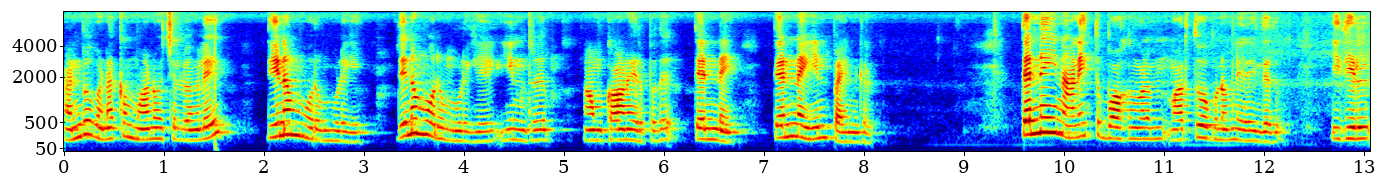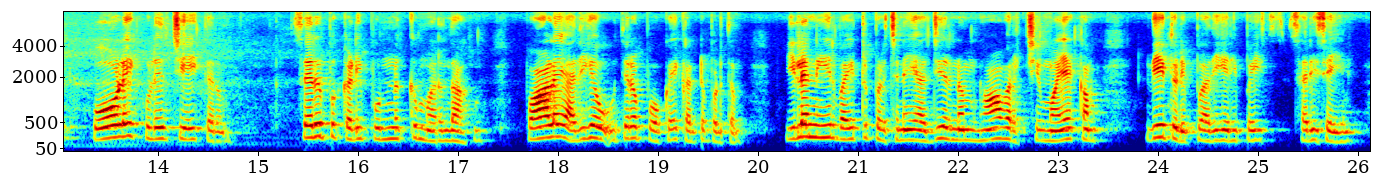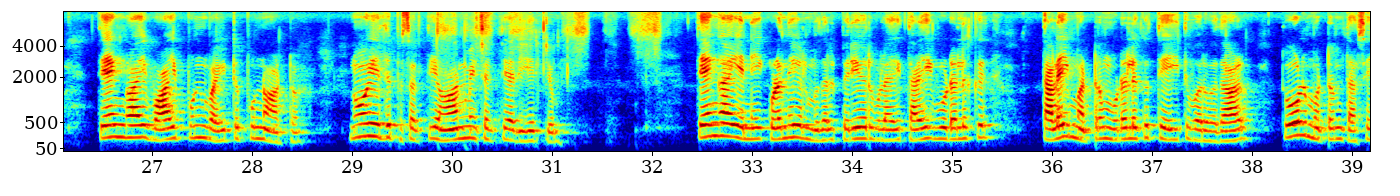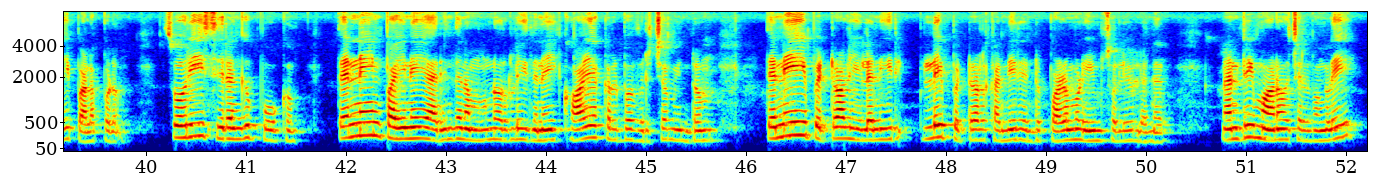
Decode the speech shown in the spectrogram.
அன்பு வணக்கம் மாணவ செல்வங்களே தினம் ஒரு மூலிகை. தினம் ஒரு மூலிகையில் இன்று நாம் காண இருப்பது தென்னை. தென்னையின் பயன்கள். தென்னையின் அனைத்து பாகங்களும் மருத்துவ குணம் நிறைந்தது. இதில் ஓலை குளிர்ச்சியை தரும். செருப்பு கடி புண்ணுக்கு மருந்தாகும். பாலை அதிக உதிரப்போக்கை கட்டுப்படுத்தும். இளநீர் வயிற்று பிரச்சனை அஜீரணம் நாவறட்சி மயக்கம் இதயத்துடிப்பு அதிகரிப்பை சரி செய்யும். தேங்காய் வாய்ப்புண் வயிற்றுப்புண் ஆட்டும். நோய் எதிர்ப்பு சக்தி ஆண்மை சக்தி அதிகரிக்கும். தேங்காய் எண்ணெய் குழந்தைகள் முதல் பெரியவர்கள் வரை தலை உடலுக்கு தலை மற்றும் உடலுக்கு தேய்த்து வருவதால் தோல் மற்றும் தசை பலப்படும். சொறி சிறங்கு போக்கும். தென்னையின் பயனை அறிந்த நம் முன்னோர்கள் இதனை காயக்கல்ப விருட்சம் என்றும் தென்னையை பெற்றால் இளநீர் பிள்ளை பெற்றால் கண்ணீர் என்று பழமொழியும் சொல்லியுள்ளனர். நன்றி மாணவ செல்வங்களே.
